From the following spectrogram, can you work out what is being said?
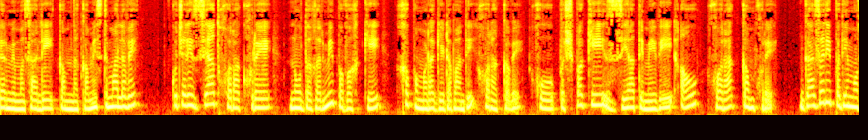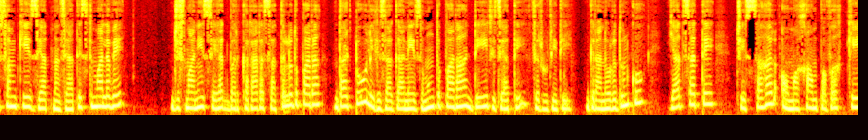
ګرمي مصالې کم نه کم استعمالوي کچري زیات خوراک خوره نو د ګرمي په وخت کې خپ مړه ګډه باندې خوراک کوي خو پشپه کې زیات میوه او خوراک کم خوره غازري په دې موسم کې زیات نه زیات استعمالوي جسمانی صحت برقرار ساتلو لپاره دا ټول غذاګانې زموږ لپاره ډېر زیاتې ضروری دي ګران اوردونکو یاد ساتئ چې سحر او مخام په وخت کې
